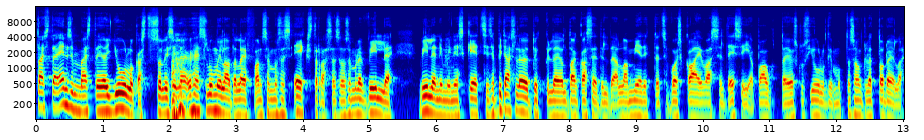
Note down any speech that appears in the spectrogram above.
tai sitä ensimmäistä ei ole julkaistu. Se oli siinä Aha. yhdessä Lumilauta-leffan semmoisessa ekstrassa. Se on semmoinen Ville, Ville-niminen sketsi. Se pitäisi löytyä kyllä joltain kasetilta ja ollaan mietitty, että se voisi kaivaa sieltä esiin ja paukuttaa joskus julki, mutta se on kyllä todella,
